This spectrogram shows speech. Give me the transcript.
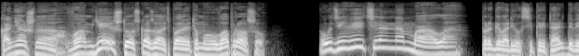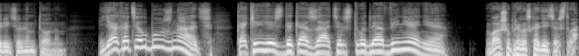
«Конечно, вам есть что сказать по этому вопросу?» «Удивительно мало», — проговорил секретарь доверительным тоном. «Я хотел бы узнать, какие есть доказательства для обвинения». «Ваше превосходительство»,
